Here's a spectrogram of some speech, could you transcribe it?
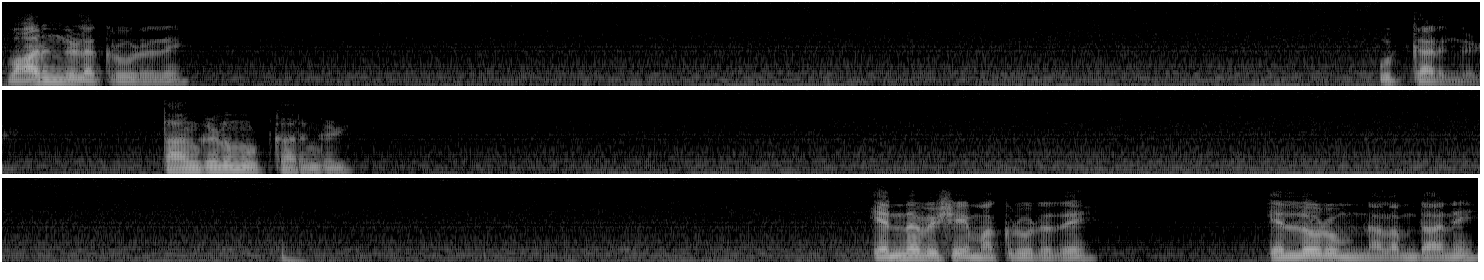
வாருங்கள் அக்ரூரரே. உட்காருங்கள். தாங்களும் உட்காருங்கள். என்ன விஷயம் அக்ரூரரே? எல்லோரும் நலம்தானே?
